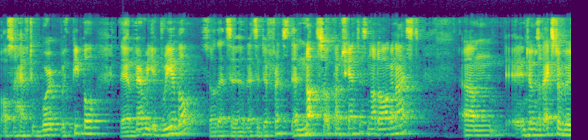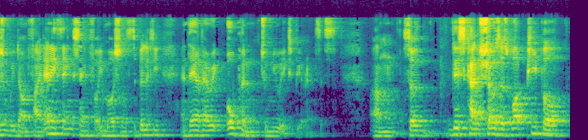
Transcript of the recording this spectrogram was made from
also have to work with people, they are very agreeable, so that's a, that's a difference. They're not so conscientious, not organized. Um, in terms of extroversion, we don't find anything, same for emotional stability, and they are very open to new experiences. Um, so this kind of shows us what people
